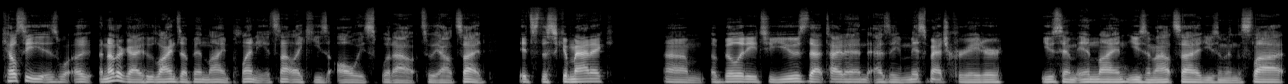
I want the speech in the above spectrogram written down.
Kelce is a, another guy who lines up in line plenty. It's not like he's always split out to the outside. It's the schematic um, ability to use that tight end as a mismatch creator, use him in line, use him outside, use him in the slot,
